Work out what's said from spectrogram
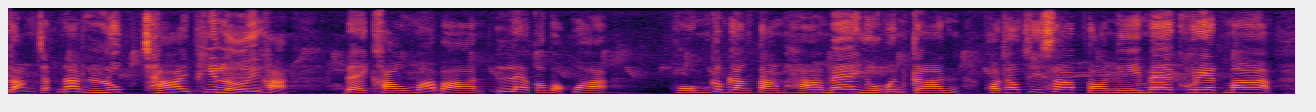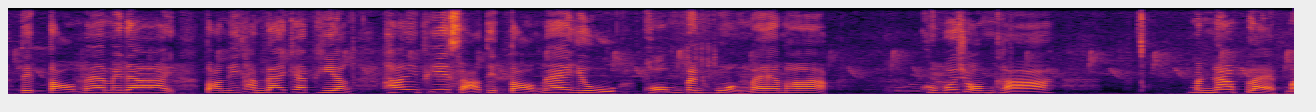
หลังจากนั้นลูกชายพี่เลยค่ะ ได้เข้ามาบ้านแล้วก็บอกว่า ผมกำลังตามหาแม่อยู่เหมือนกัน เพราะเท่าที่ทราบตอนนี้แม่เครียดมาก ติดต่อแม่ไม่ได้ ตอนนี้ทำได้แค่เพียง ให้พี่สาวติดต่อแม่อยู่ ผมเป็นห่วงแม่มาก คุณผู้ชมคะ มันน่าแปลกไหม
